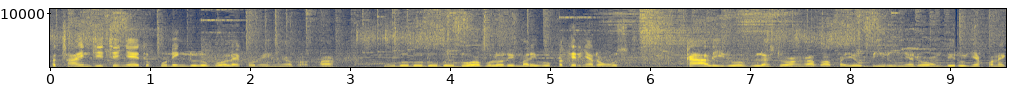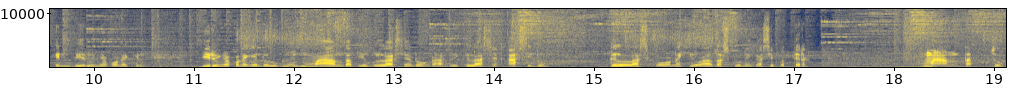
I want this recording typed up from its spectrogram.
pecahin cincinnya itu kuning dulu boleh kuning nggak apa-apa. Dua puluh lima ribu petirnya dong us. Kali 12 doang nggak apa-apa. Yuk birunya dong birunya konekin birunya konekin birunya konekin dulu. Hmm, mantap yuk gelasnya dong kasih gelasnya kasih dong. Gelas konek yuk atas kuning kasih petir. Mantap cuk.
